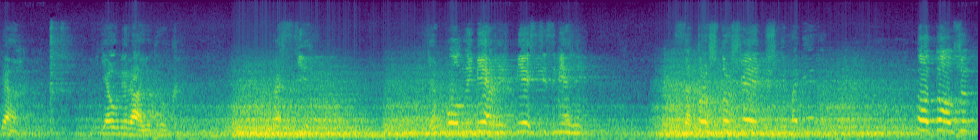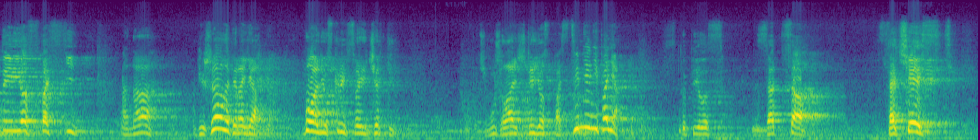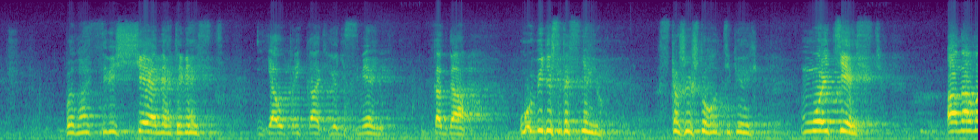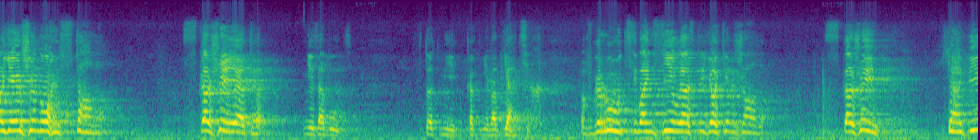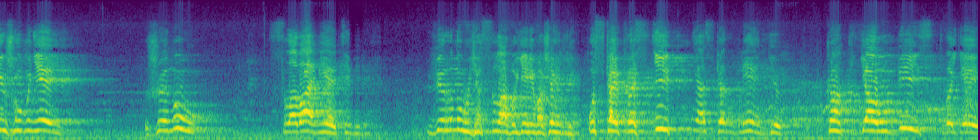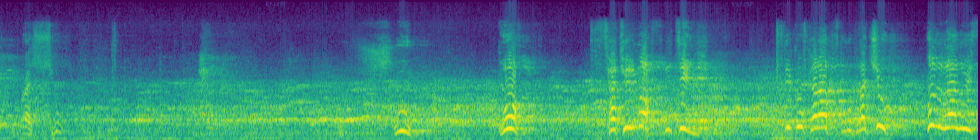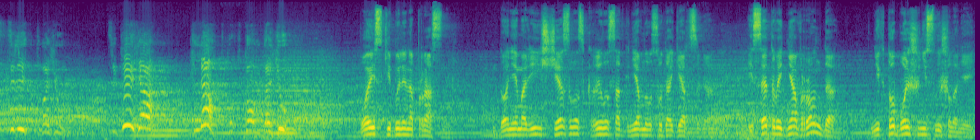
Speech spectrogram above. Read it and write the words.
Я, я умираю, друг. Прости. Я полной мерой вместе измерил за то, что женщине поверил. Но должен ты ее спасти. Она бежала, вероятно, болью скрыв свои черты. Почему желаешь ты ее спасти, мне непонятно. Ступилась за отца, за честь. Была священна эта месть. Я упрекать ее не смею. Когда увидишься с нею, скажи, что он теперь мой тесть. Она моей женой стала. Скажи это, не забудь. В тот миг, как мне в объятиях, в грудь вонзила острие кинжала. Скажи, я вижу в ней жену словами этими. Верну я славу ей уважение, пускай простит не оскорбление, как я убийство ей прощу. У, Гоф, вся тюрьма в смятении. Бегу к арабскому врачу, он рану исцелит твою. Теперь я клятву в том даю. Поиски были напрасны. Донья Мария исчезла, скрылась от гневного суда герцога. И с этого дня в Рондо никто больше не слышал о ней.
